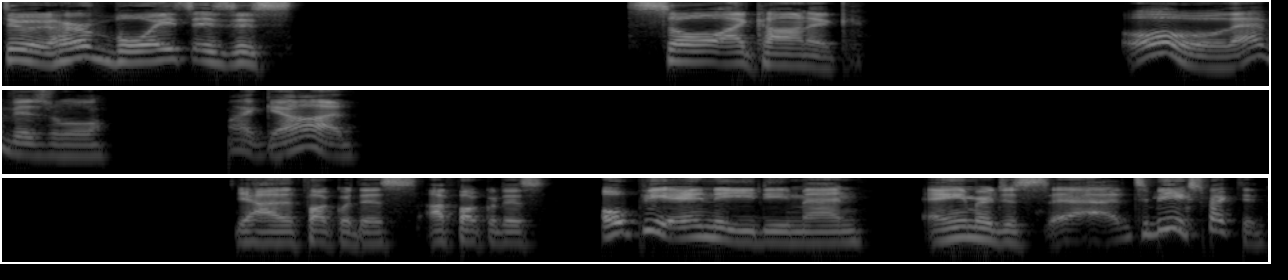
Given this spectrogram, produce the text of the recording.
Dude, her voice is just so iconic. Oh, that visual. My god. Yeah, I fuck with this. I fuck with this. OP and ED, man. Aim are just uh, to be expected.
